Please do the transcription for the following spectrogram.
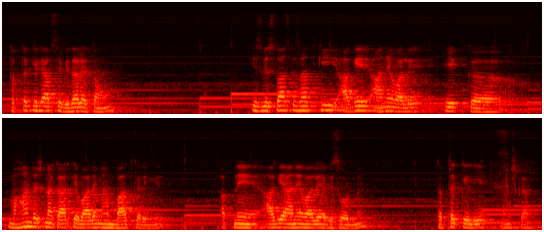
तब तक के लिए आपसे विदा लेता हूँ। इस विश्वास के साथ कि आगे आने वाले एक महान रचनाकार के बारे में हम बात करेंगे अपने आगे आने वाले एपिसोड में। तब तक के लिए नमस्कार।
